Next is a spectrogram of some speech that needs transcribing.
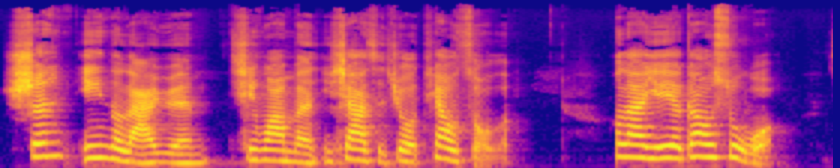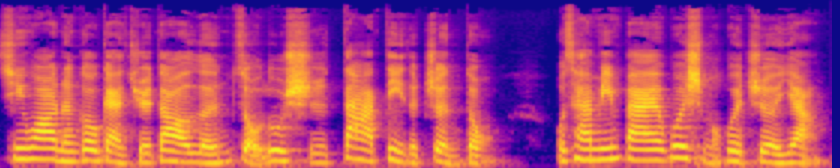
声音的来源，青蛙们一下子就跳走了。后来，爷爷告诉我，青蛙能够感觉到人走路时大地的震动，我才明白为什么会这样。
